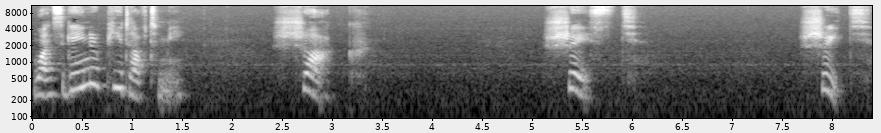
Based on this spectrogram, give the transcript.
Once again, repeat after me. Шаг. Шесть. Шить.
